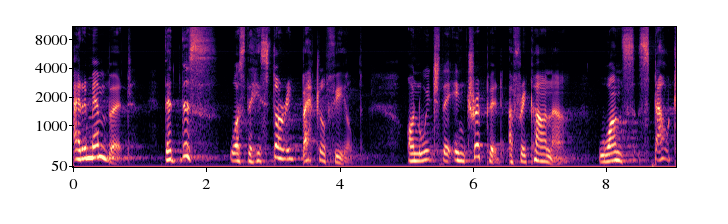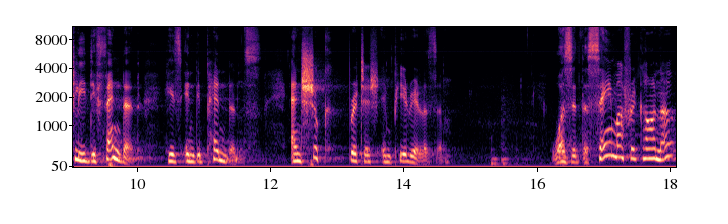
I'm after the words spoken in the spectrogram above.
I remembered that this was the historic battlefield on which the intrepid Afrikaner once stoutly defended his independence and shook British imperialism. Was it the same Afrikaner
